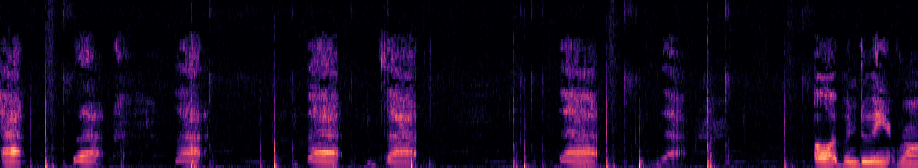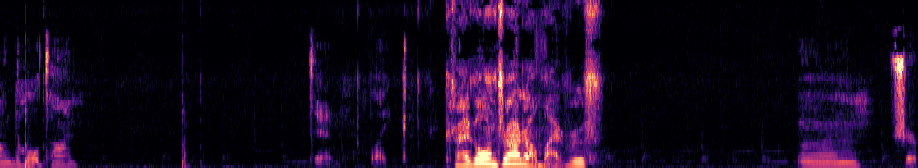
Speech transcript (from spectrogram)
That. That. That. That. That. That. That. Oh, I've been doing it wrong the whole time. Like, Can I go and try it on my roof? um, sure.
